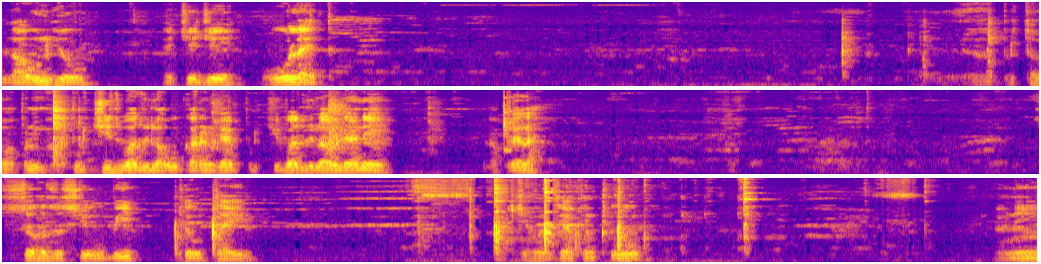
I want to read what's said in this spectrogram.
लावून घेऊ. याचे जे होल आहेत प्रथम आपण पुढचीच बाजू लावू. कारण काय? पुढची बाजू लावल्याने आपल्याला सहज अशी उभी ठेवता येईल. त्याच्यावरती आपण ठेवू. आणि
